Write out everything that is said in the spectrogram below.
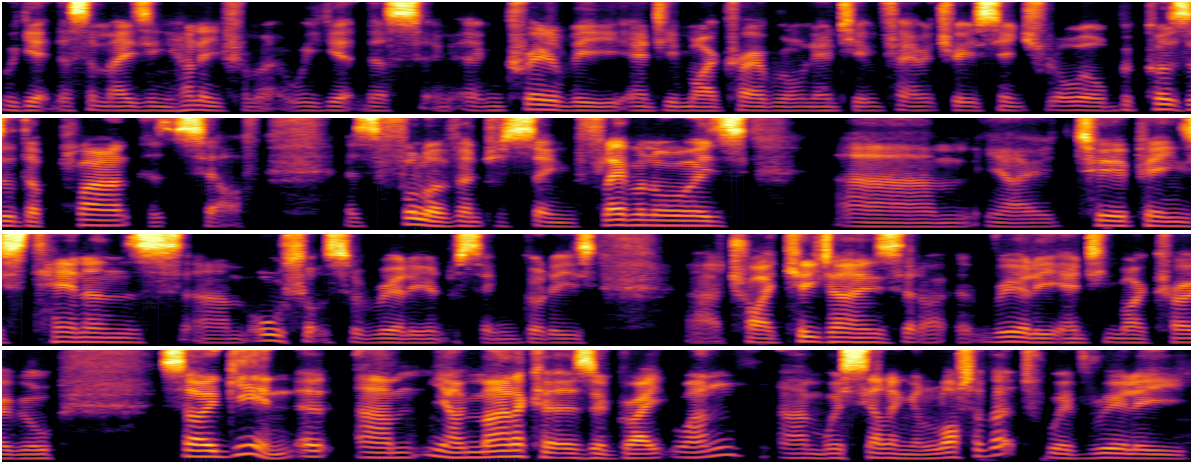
we get this amazing honey from it. We get this incredibly antimicrobial and anti-inflammatory essential oil because of the plant itself. It's full of interesting flavonoids um, you know, terpenes, tannins, um, all sorts of really interesting goodies, uh, triketones that are really antimicrobial. So again, uh, um, you know, Manuka is a great one. Um, we're selling a lot of it. We've really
